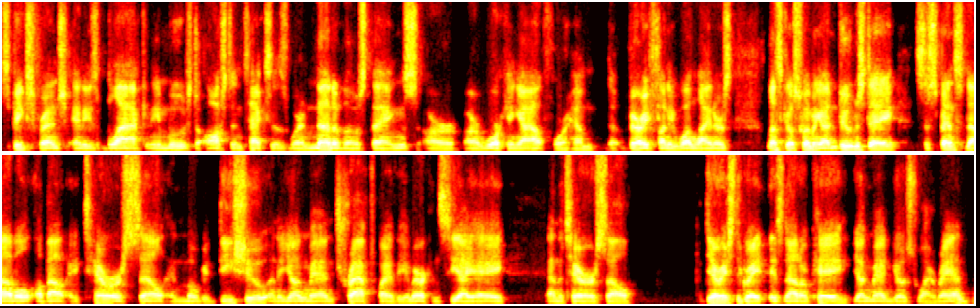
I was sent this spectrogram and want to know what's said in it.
speaks French, and he's black, and he moves to Austin, Texas, where none of those things are, are working out for him. Very funny one liners. Let's Go Swimming on Doomsday, suspense novel about a terror cell in Mogadishu and a young man trapped by the American CIA and the terror cell. Darius the Great is not okay. Young man goes to Iran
